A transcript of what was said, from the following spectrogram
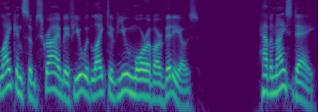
Like and subscribe if you would like to view more of our videos. Have a nice day.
